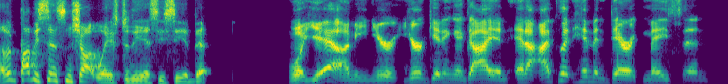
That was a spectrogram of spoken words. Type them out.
I would probably send some shockwaves to the SEC a bit. Well, yeah, I mean, you're you're getting a guy, and and I put him and Derek Mason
